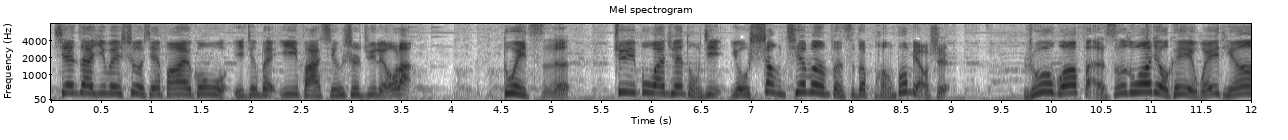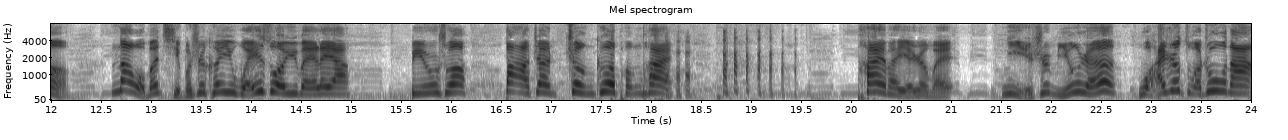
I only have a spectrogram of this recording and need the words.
现在因为涉嫌妨碍公务，已经被依法刑事拘留了。对此。据不完全统计，有上千万粉丝的鹏鹏表示：“如果粉丝多就可以违停，那我们岂不是可以为所欲为了呀？比如说霸占整个澎湃。”派派也认为：“你是名人，我还是佐助呢。”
